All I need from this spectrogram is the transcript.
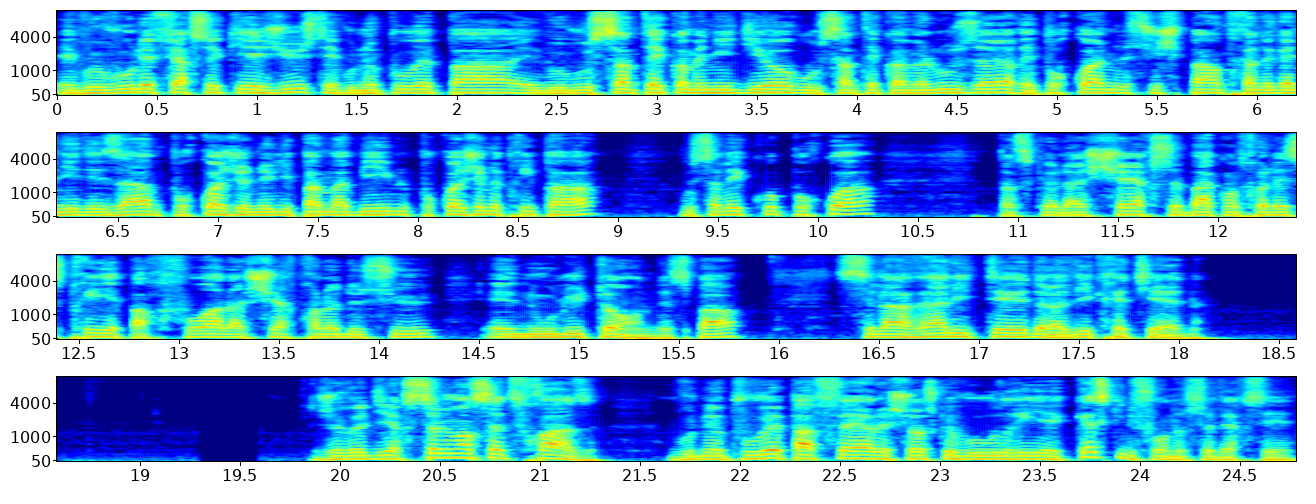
et vous voulez faire ce qui est juste et vous ne pouvez pas, et vous vous sentez comme un idiot, vous vous sentez comme un loser, et pourquoi ne suis-je pas en train de gagner des âmes? Pourquoi je ne lis pas ma Bible? Pourquoi je ne prie pas? Vous savez quoi, pourquoi? Parce que la chair se bat contre l'esprit et parfois la chair prend le dessus et nous luttons, n'est-ce pas? C'est la réalité de la vie chrétienne. Je veux dire seulement cette phrase. Vous ne pouvez pas faire les choses que vous voudriez. Qu'est-ce qu'il faut de ce verset?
